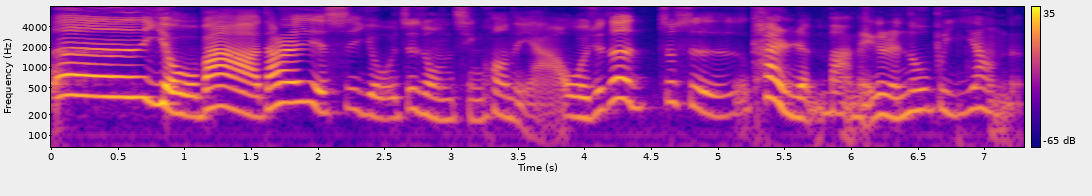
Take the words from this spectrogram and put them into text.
嗯，有吧，当然也是有这种情况的呀。我觉得就是看人吧，每个人都不一样的。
